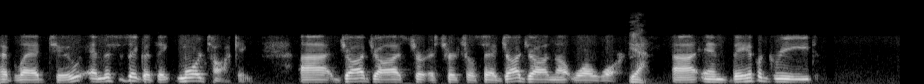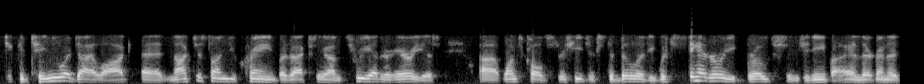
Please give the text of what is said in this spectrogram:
have led to, and this is a good thing, more talking. Uh, jaw jaw, as, as Churchill said, jaw jaw, not war war. Yeah. Uh, and they have agreed to continue a dialogue, uh, not just on Ukraine, but actually on three other areas. Uh, one's called strategic stability, which they had already broached in Geneva, and they're going to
